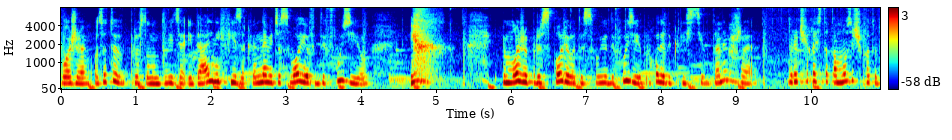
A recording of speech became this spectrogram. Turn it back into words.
Боже, оце то просто ну дивіться, ідеальний фізик. Він навіть освоїв дифузію. І може прискорювати свою дифузію і проходити крізь стіл. Та невже? До речі, якась така музичка тут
